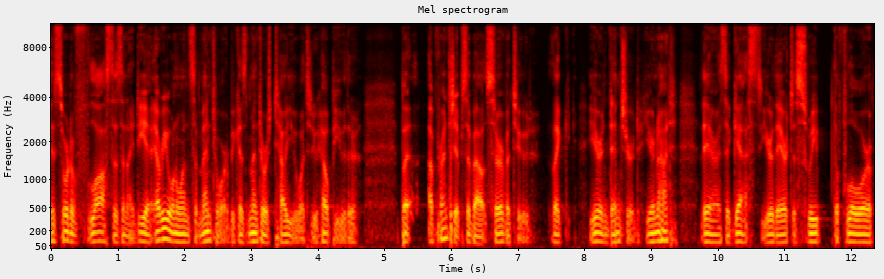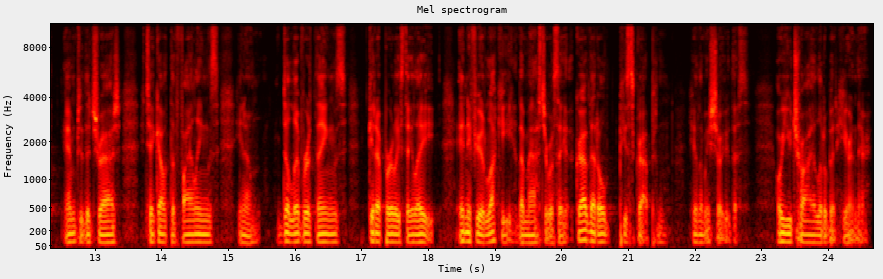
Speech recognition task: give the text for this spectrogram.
is sort of lost as an idea. Everyone wants a mentor because mentors tell you what to do, help you. They're, but apprenticeship's about servitude. Like you're indentured. You're not there as a guest. You're there to sweep the floor, empty the trash, take out the filings, you know, deliver things, get up early, stay late. And if you're lucky, the master will say, grab that old piece of scrap and here, let me show you this. Or you try a little bit here and there.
